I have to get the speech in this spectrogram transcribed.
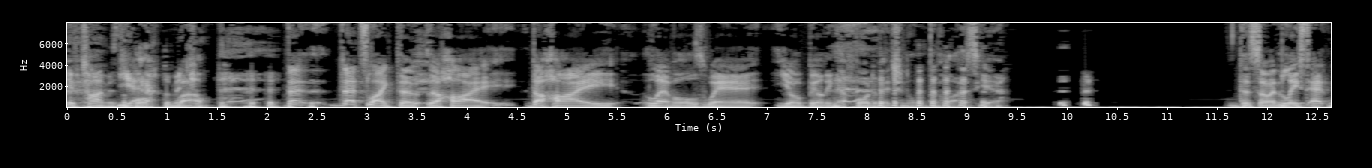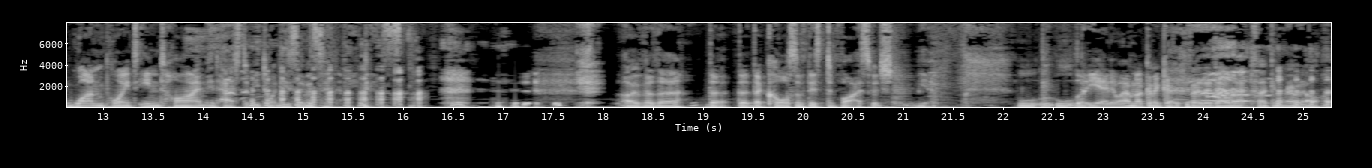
if time is the Yeah, fourth dimension. well, that that's like the the high the high levels where you're building a four dimensional device. Yeah. The- So at least at one point in time, it has to be 27 centimeters over the, the, the, the course of this device, which, yeah. L- l- yeah, anyway, I'm not going to go further down that fucking rabbit hole.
